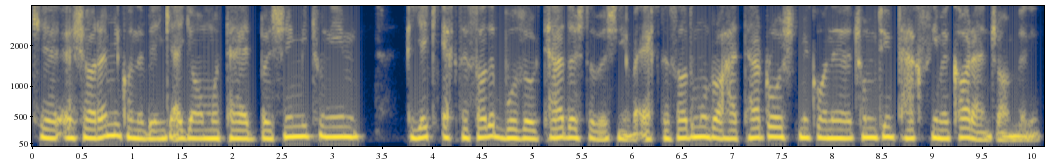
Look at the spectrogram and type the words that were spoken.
که اشاره می‌کنه به اینکه اگه ما متحد باشیم می‌تونیم یک اقتصاد بزرگتر داشته باشیم و اقتصادمون راحتتر رشد می‌کنه چون می‌تونیم تقسیم کار انجام بدیم.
